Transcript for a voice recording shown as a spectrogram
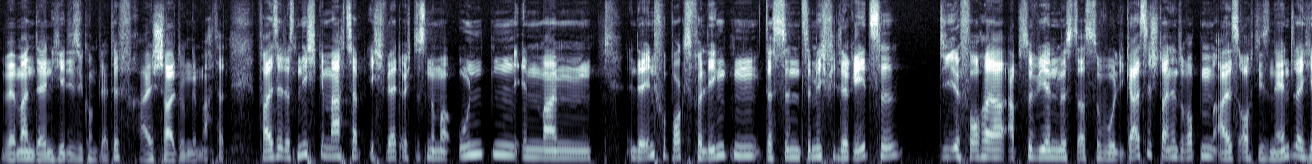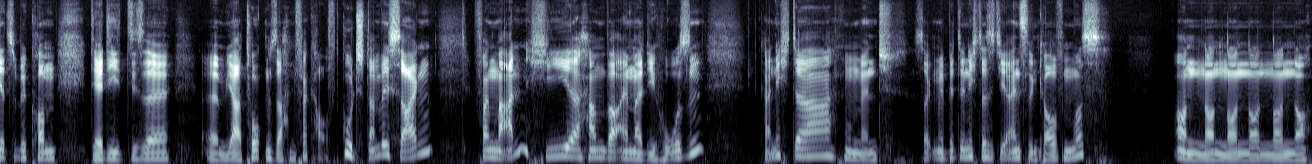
wenn man denn hier diese komplette Freischaltung gemacht hat. Falls ihr das nicht gemacht habt, ich werde euch das nochmal unten in meinem in der Infobox verlinken. Das sind ziemlich viele Rätsel, die ihr vorher absolvieren müsst, dass sowohl die Geißelsteine droppen, als auch diesen Händler hier zu bekommen, der die, diese ähm, ja, Tokensachen verkauft. Gut, dann würde ich sagen, fangen wir an. Hier haben wir einmal die Hosen. Kann ich da... Moment, sag mir bitte nicht, dass ich die einzeln kaufen muss. Oh, no, no, no, no, no.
